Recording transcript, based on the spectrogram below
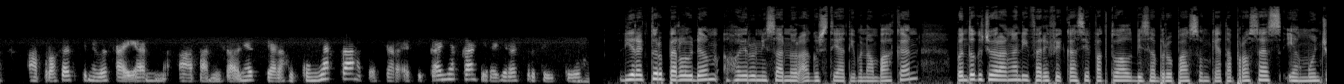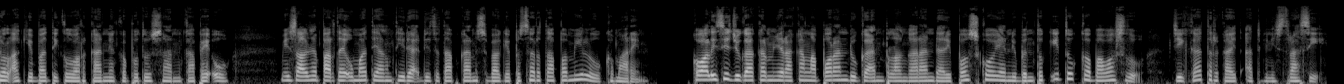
uh, proses penyelesaian uh, apa misalnya secara hukumnya kah atau secara etikanya kah kira-kira seperti itu. Direktur Perludem Hoirunisa Nur Agustiati menambahkan, bentuk kecurangan di verifikasi faktual bisa berupa sengketa proses yang muncul akibat dikeluarkannya keputusan KPU. Misalnya Partai Umat yang tidak ditetapkan sebagai peserta pemilu kemarin. Koalisi juga akan menyerahkan laporan dugaan pelanggaran dari posko yang dibentuk itu ke Bawaslu jika terkait administrasi.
